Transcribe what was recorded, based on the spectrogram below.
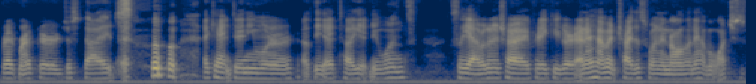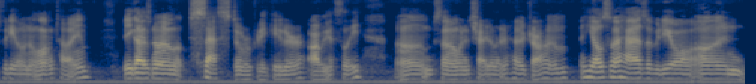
red marker just died, I can't do any more of the until I get new ones. So yeah, we're gonna try Freddy Krueger, and I haven't tried this one at all, and I haven't watched this video in a long time. But you guys know I'm obsessed over Freddy Krueger, obviously. Um, so I want to try to how to draw him. He also has a video on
